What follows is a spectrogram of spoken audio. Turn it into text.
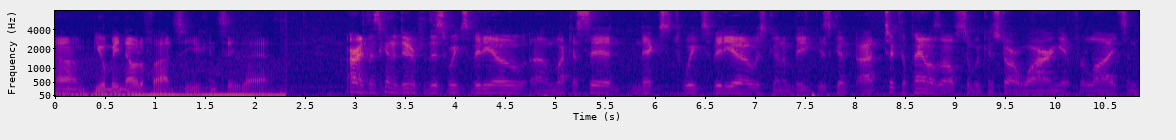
um, you'll be notified so you can see that. All right, that's going to do it for this week's video. Um, like I said, next week's video is going to be is going. I took the panels off so we can start wiring it for lights and,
